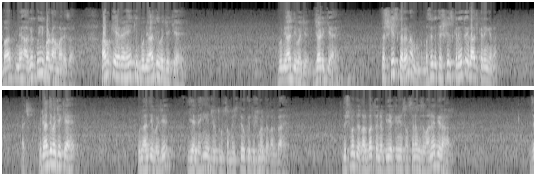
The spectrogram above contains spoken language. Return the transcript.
بات میں آگے کوئی نہیں بڑھا ہمارے ساتھ۔ ہم کہہ رہے ہیں کہ بنیادی وجہ کیا ہے؟ بنیادی وجہ، جڑ کیا ہے؟ تشخیص کریں نا مسئلے کی تشخیص کریں تو علاج کریں گے نا۔ اچھا۔ بنیادی وجہ کیا ہے؟ بنیادی وجہ یہ نہیں ہے جو تم سمجھتے ہو کہ دشمن کا غلبہ ہے۔ دشمن کا غلبہ تو نبی کریم صلی اللہ علیہ وسلم کے زمانے میں بھی رہا۔ جب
